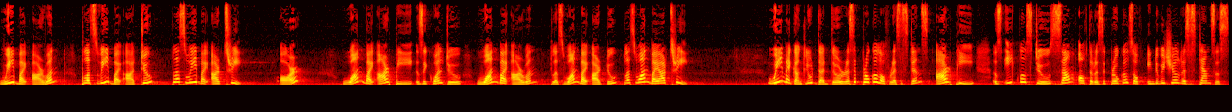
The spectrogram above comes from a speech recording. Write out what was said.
V by R1 plus V by R2 plus V by R3 or 1 by Rp is equal to 1 by R1 plus 1 by R2 plus 1 by R3. We may conclude that the reciprocal of resistance Rp is equals to sum of the reciprocals of individual resistances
